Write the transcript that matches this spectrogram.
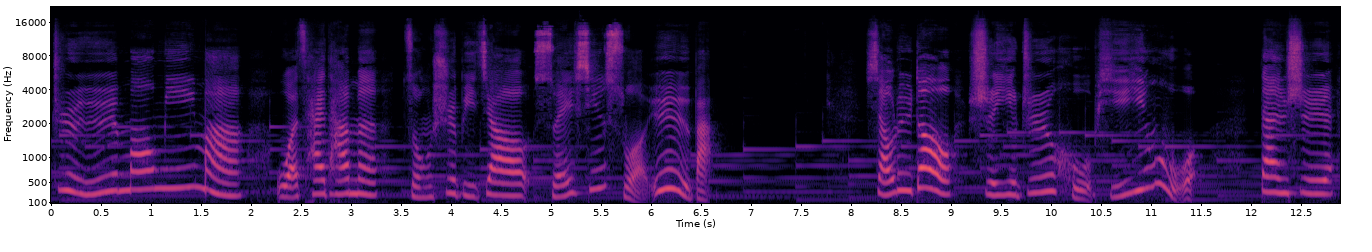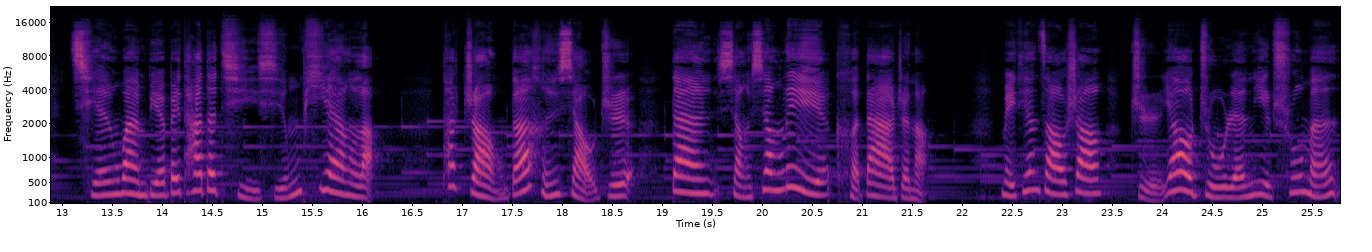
至于猫咪嘛，我猜它们总是比较随心所欲吧。小绿豆是一只虎皮鹦鹉，但是千万别被它的体型骗了。它长得很小只，但想象力可大着呢。每天早上，只要主人一出门，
